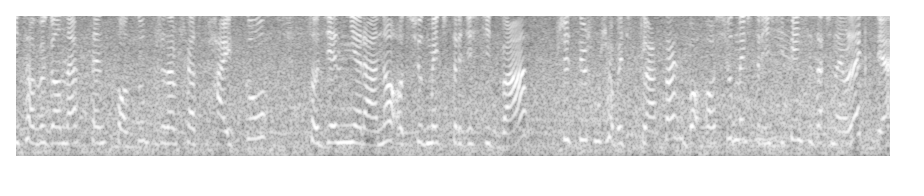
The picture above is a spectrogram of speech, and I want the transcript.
i to wygląda w ten sposób, że na przykład w high school codziennie rano od 7.42 wszyscy już muszą być w klasach, bo o 7.45 się zaczynają lekcje,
